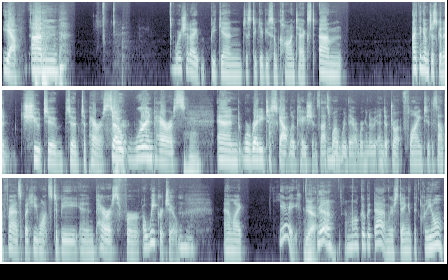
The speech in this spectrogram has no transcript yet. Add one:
yeah. Um, where should I begin just to give you some context? Um, I think I'm just going to shoot to, to, to Paris. So Okay. we're in Paris and we're ready to scout locations. That's why we're there. We're going to end up dri flying to the south of France, but he wants to be in Paris for a week or 2 And I'm like, yay. Yeah. Yeah. I'm all good with that. And we are staying at the Crillon,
